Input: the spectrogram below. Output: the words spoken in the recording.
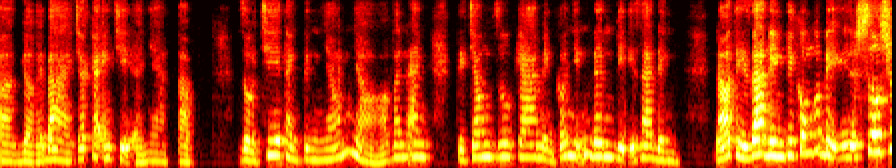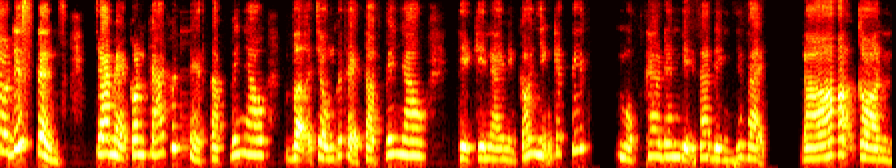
uh, gửi bài cho các anh chị ở nhà tập. Rồi chia thành từng nhóm nhỏ Vân Anh. Thì trong Zuka mình có những đơn vị gia đình đó, thì gia đình thì không có bị social distance. Cha mẹ con cái có thể tập với nhau, vợ chồng có thể tập với nhau. Thì kỳ này mình có những cái tiết mục theo đơn vị gia đình như vậy. Đó, còn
